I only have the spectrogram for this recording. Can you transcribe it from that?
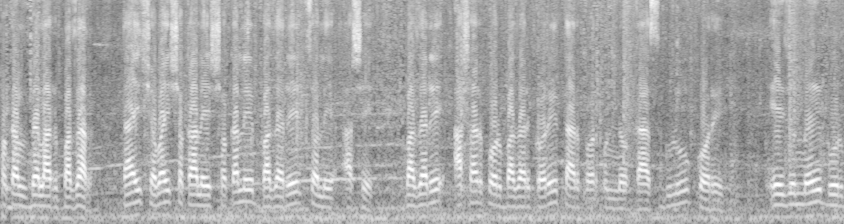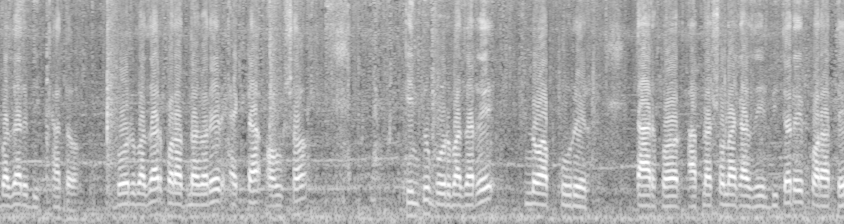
সকালবেলার বাজার। তাই সবাই সকালে সকালে বাজারে চলে আসে। বাজারে আসার পর বাজার করে, তারপর অন্য কাজগুলো করে। এই জন্যই বোর বাজার বিখ্যাত। বোরবাজার পরাদনগরের একটা অংশ। কিন্তু বোরবাজারে নোয়াবপুরের তারপর আপনার সোনাগাজীর ভিতরে পড়াতে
